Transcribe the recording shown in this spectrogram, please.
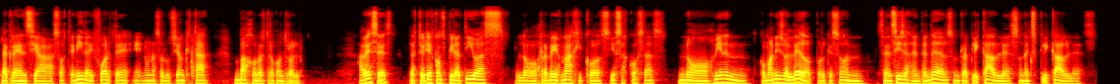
la creencia sostenida y fuerte en una solución que está bajo nuestro control. A veces, las teorías conspirativas, los remedios mágicos y esas cosas nos vienen como anillo al dedo porque son sencillas de entender, son replicables, son explicables.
